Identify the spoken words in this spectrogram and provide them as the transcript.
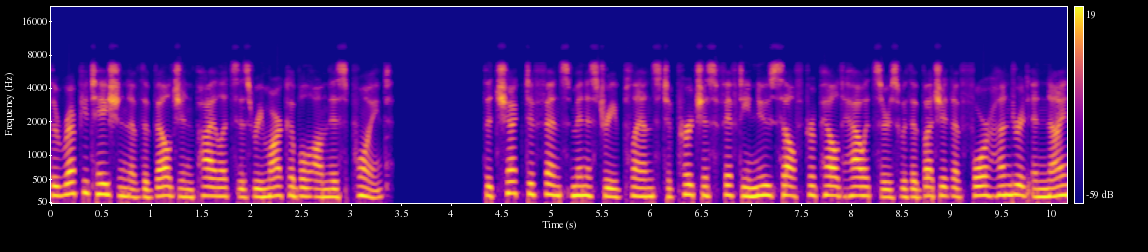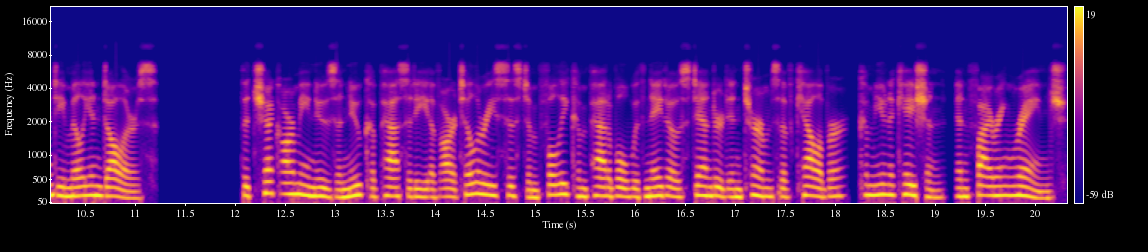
The reputation of the Belgian pilots is remarkable on this point. The Czech Defense Ministry plans to purchase 50 new self-propelled howitzers with a budget of $490 million the Czech Army news a new capacity of artillery system fully compatible with NATO standard in terms of caliber, communication, and firing range.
